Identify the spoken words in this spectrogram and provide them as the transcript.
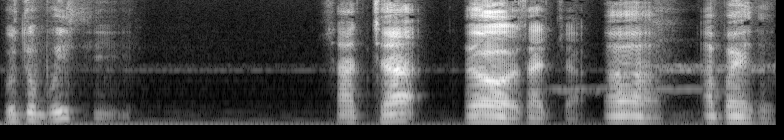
butuh puisi sajak. yo saja Heeh. Apa itu?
